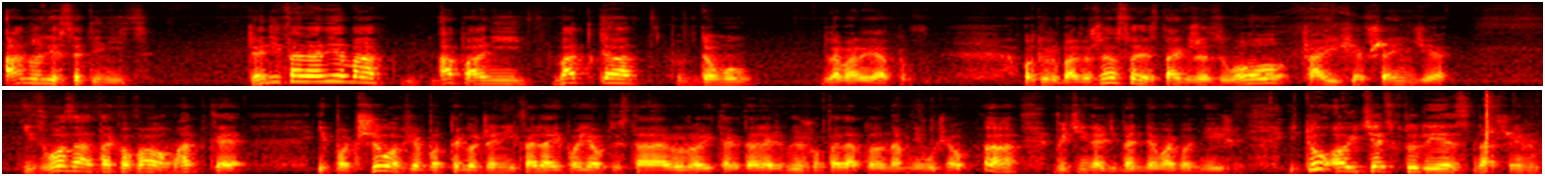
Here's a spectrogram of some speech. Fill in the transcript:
Ano niestety nic. Jennifera nie ma, a pani matka w domu dla wariatów. Otóż bardzo często jest tak, że zło czai się wszędzie. I zło zaatakowało matkę i podszyło się pod tego Jennifera i powiedział, ty stara ruro i tak dalej, żeby już operator nam nie musiał ha, wycinać, będę łagodniejszy. I tu ojciec, który jest naszym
